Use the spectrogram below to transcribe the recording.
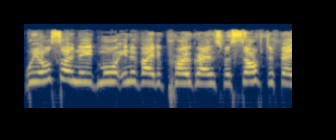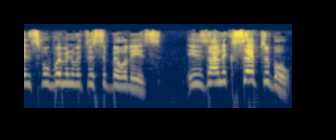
We also need more innovative programs for self defence for women with disabilities. It is unacceptable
